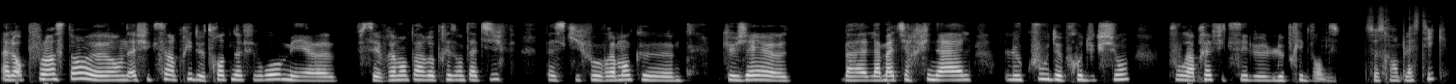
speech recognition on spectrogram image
Alors pour l'instant, on a fixé un prix de 39 euros, mais c'est vraiment pas représentatif parce qu'il faut vraiment que que j'ai bah, la matière finale, le coût de production pour après fixer le, le prix de vente. Ce sera en plastique?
